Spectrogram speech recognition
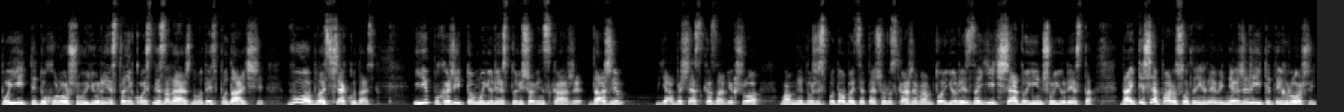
поїдьте до хорошого юриста, якогось незалежного, десь подальше, в область, ще кудись. І покажіть тому юристові, що він скаже. Даже я би ще сказав, якщо вам не дуже сподобається те, що розкаже вам той юрист, зайдіть ще до іншого юриста, дайте ще пару сотень гривень, не жалійте тих грошей.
